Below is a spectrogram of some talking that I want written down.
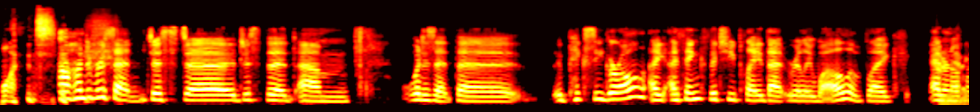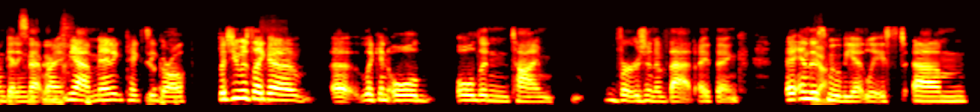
what? A hundred percent. Just uh just the um what is it? The pixie girl. I, I think that she played that really well of like I don't know if I'm getting that thing. right. Yeah, manic pixie Yeah. girl. But she was like a, a like an old olden time version of that, I think. In this Yeah. movie at least. Um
